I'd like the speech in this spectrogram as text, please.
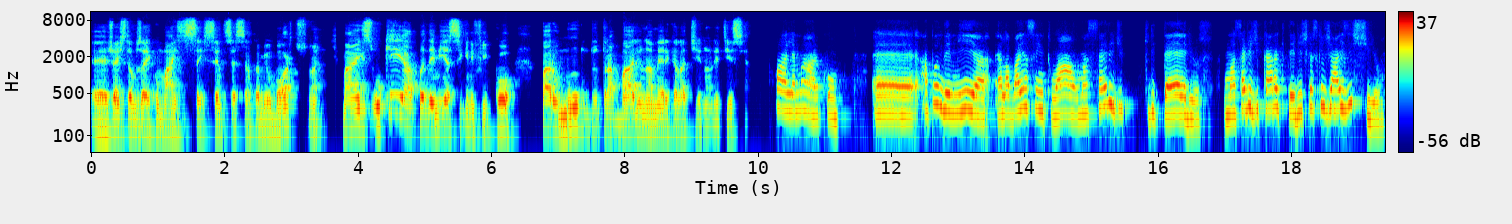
é, já estamos aí com mais de 660 mil mortos, não é? Mas o que a pandemia significou para o mundo do trabalho na América Latina, Letícia? Olha, Marco, é, a pandemia ela vai acentuar uma série de critérios, uma série de características que já existiam.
